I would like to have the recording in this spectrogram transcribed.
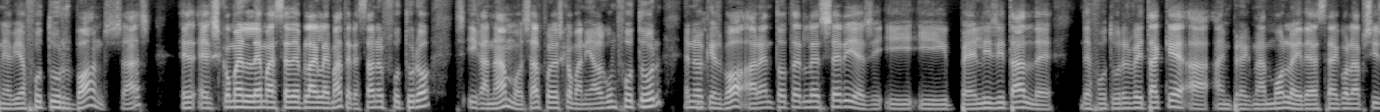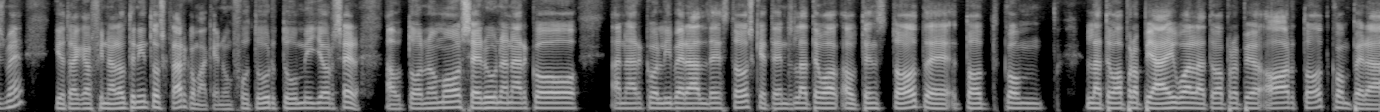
n'hi havia futurs bons, saps? És, és com el lema este de Black Lives Matter, està en el futuro i ganamos, saps? Pues és com, n'hi ha algun futur en el que és bo. Ara en totes les sèries i, i, i pel·lis i tal de, de futur és veritat que ha, ha impregnat molt la idea de col·lapsisme i crec que al final ho tenim tots clar, com a que en un futur tu millor ser autònomo, ser un anarco, anarco-liberal d'estos, que tens la teua, ho tens tot, eh, tot com la teua pròpia aigua, la teua pròpia or, tot com per a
